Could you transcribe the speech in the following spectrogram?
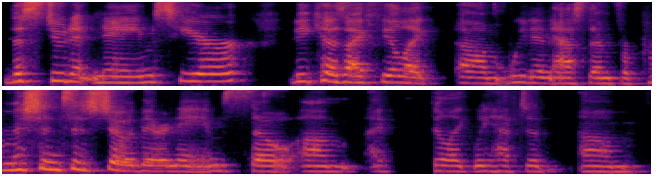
the student names here because I feel like um, we didn't ask them for permission to show their names. So um, I feel like we have to um,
